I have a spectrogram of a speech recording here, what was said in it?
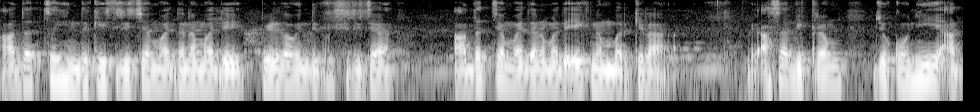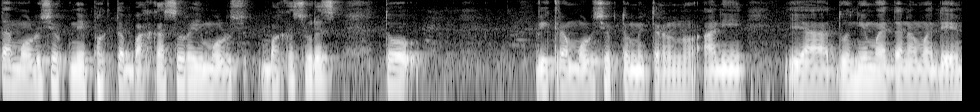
आदतचं हिंदकेसरीच्या मैदानामध्ये पेडगाव हिंदकेसरीच्या आदतच्या मैदानामध्ये एक नंबर केला. असा विक्रम जो कोणीही आता मोडू शकत नाही फक्त बाकासूरही मोडू श बाकासूरच तो विक्रम मोडू शकतो मित्रांनो. आणि या दोन्ही मैदानामध्ये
